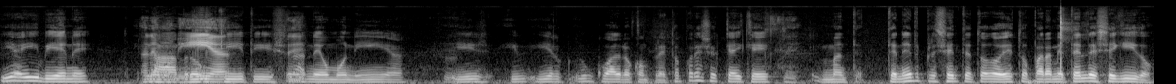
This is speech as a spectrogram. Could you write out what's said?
y ahí viene la, bronquitis, la neumonía mm. y, un cuadro completo. Por eso es que hay que tener presente todo esto para meterle seguido.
